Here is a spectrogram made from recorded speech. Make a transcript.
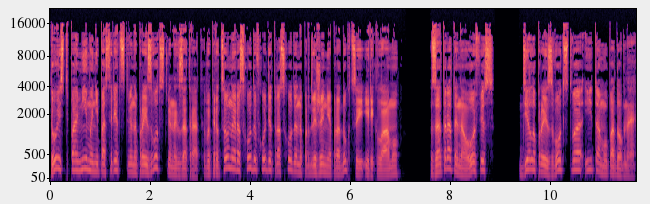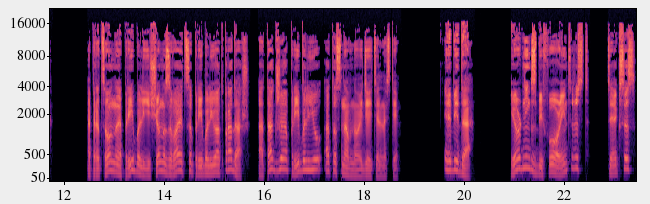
То есть помимо непосредственно производственных затрат, в операционные расходы входят расходы на продвижение продукции и рекламу, затраты на офис, дело производства и тому подобное. Операционная прибыль еще называется прибылью от продаж, а также прибылью от основной деятельности. EBITDA Earnings before interest, taxes,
